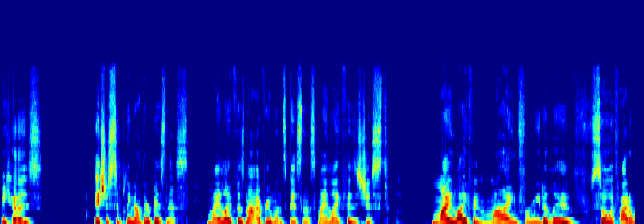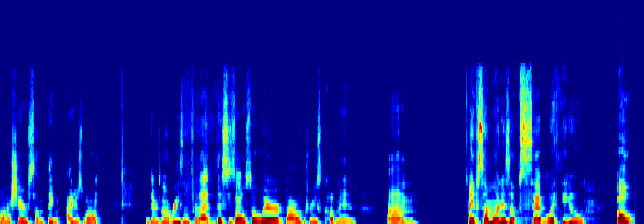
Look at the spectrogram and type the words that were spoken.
because it's just simply not their business my life is not everyone's business. My life is just my life and mine for me to live. So if I don't want to share something, I just won't. And there's no reason for that. This is also where boundaries come in. Um, if someone is upset with you, oh,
